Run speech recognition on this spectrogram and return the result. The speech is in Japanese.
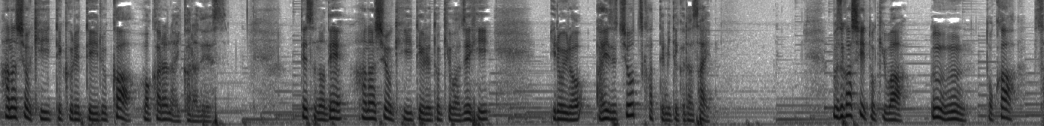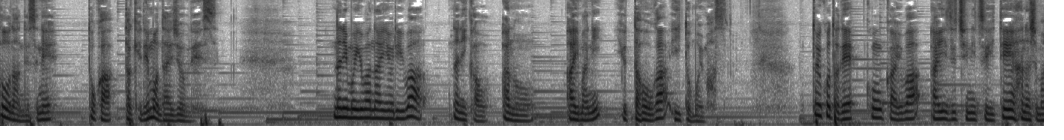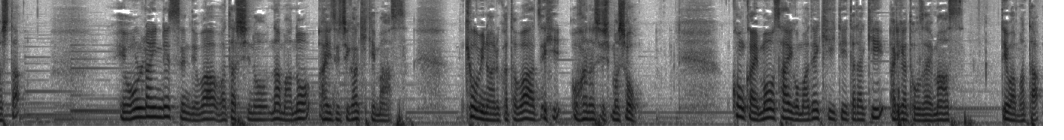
話を聞いてくれているかわからないからです。ですので話を聞いている時はぜひいろいろ相槌を使ってみてください。難しい時は「うんうん」とか「そうなんですね」とかだけでも大丈夫です。何も言わないよりは何かをあの合間に言った方がいいと思います。ということで今回は相槌について話しました。えオンラインレッスンでは私の生の相槌が聞けます。興味のある方は是非お話ししましょう。今回も最後まで聞いていただきありがとうございます。ではまた。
